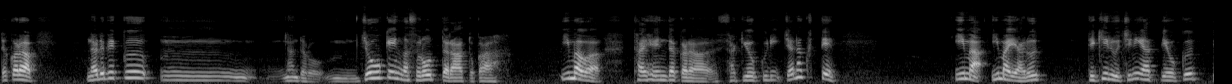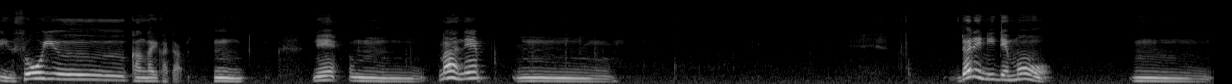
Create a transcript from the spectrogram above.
だから、なるべく、うん、なんだろう、うん、条件が揃ったらとか、今は大変だから先送りじゃなくて、今、今やる、できるうちにやっておくっていう、そういう考え方。うん。ね、うん、まあね、うん、誰にでも、うん、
